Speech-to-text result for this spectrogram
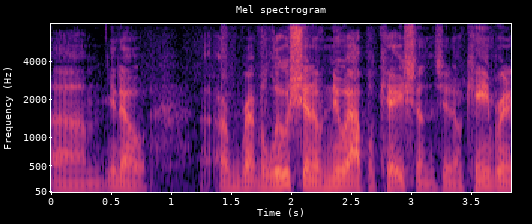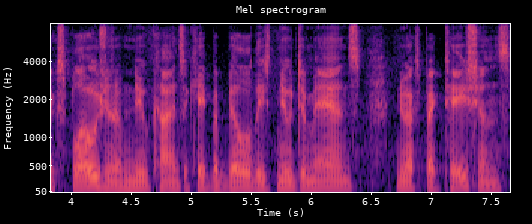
um, you know, a revolution of new applications, you know, Cambrian explosion of new kinds of capabilities, new demands, new expectations.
